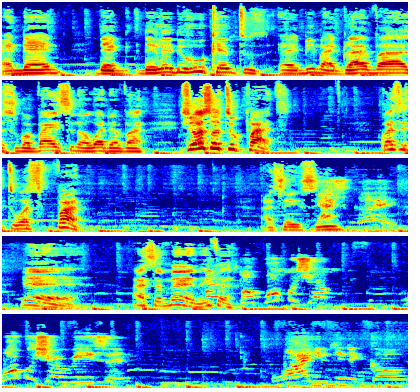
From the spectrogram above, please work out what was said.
And then the, the lady who came to uh, be my driver, supervising, or whatever, she also took part because it was fun. I say, see, That's good. yeah. I said, man, But, I, but what was your what was your reason why you didn't go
